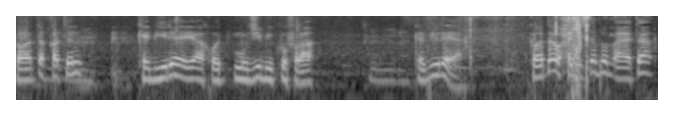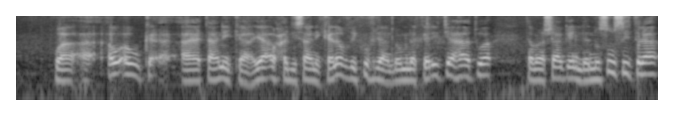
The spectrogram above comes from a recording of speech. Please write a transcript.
كواتا قتل كبيره ياخذ مجيب كفره كبيرة يا كواتا حديث سبب اياتا او أو ايتاني ك يا او حديثاني كلفظ كفر عند يا هاتوا تماشاكين للنصوص ترى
